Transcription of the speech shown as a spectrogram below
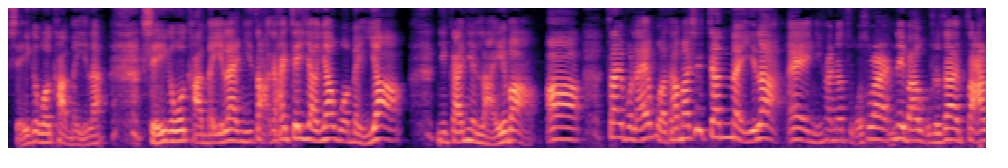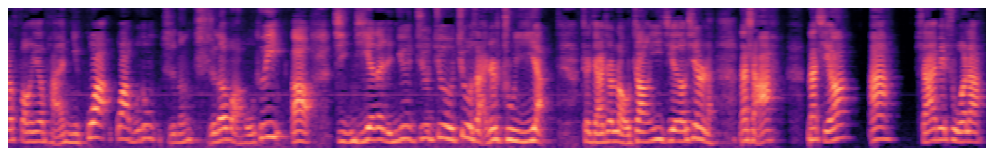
谁给我砍没了？谁给我砍没了？你咋的？还真想让我没呀？你赶紧来吧！啊，再不来我他妈是真没了！哎，你看那左帅那把五十赞扎着方向盘，你挂挂不动，只能直的往后退啊！紧接着人就就就就在这追呀！这家这老张一接到信了，那啥，那行啊。啥也别说了，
